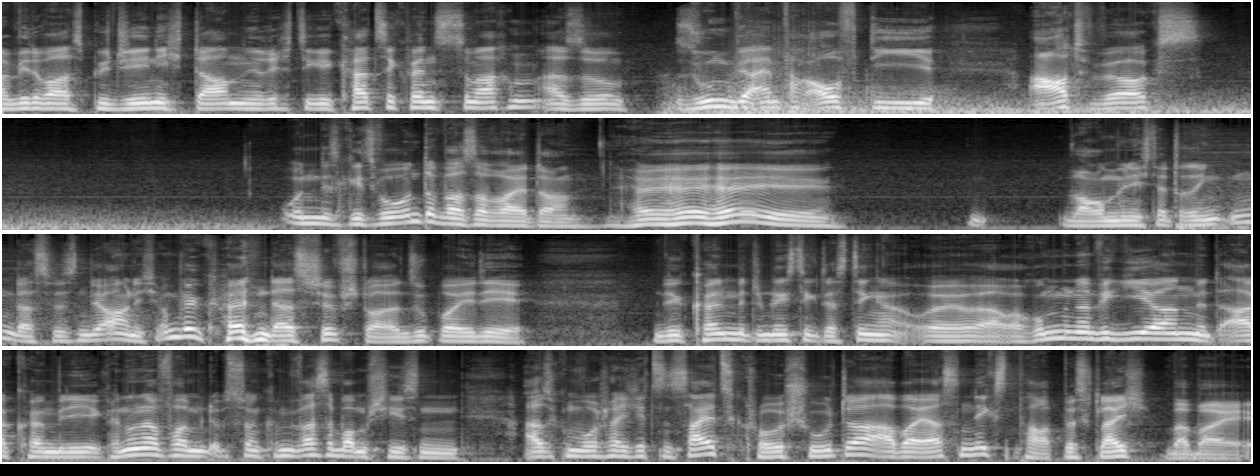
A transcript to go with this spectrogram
Mal wieder war das Budget nicht da, um eine richtige Cut-Sequenz zu machen. Also zoomen wir einfach auf die Artworks. Und es geht wohl unter Wasser weiter. Hey, hey, hey. Warum wir nicht da trinken, das wissen wir auch nicht. Und wir können das Schiff steuern. Super Idee. Wir können mit dem Linkstick das Ding äh, rumnavigieren. Mit A können wir die Kanone voll, mit Y können wir Wasserbomben schießen. Also kommen wir wahrscheinlich jetzt ein Side-Scroll-Shooter, aber erst im nächsten Part. Bis gleich. Bye, bye.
